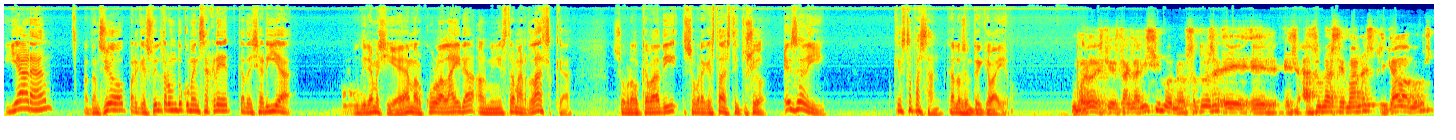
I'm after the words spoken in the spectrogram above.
I ara, atenció, perquè es filtra un document secret que deixaria, ho direm així, eh, amb el cul a l'aire, el ministre Marlaska sobre el que va dir sobre aquesta destitució. És a dir, què està passant, Carlos Enrique Bayo? Bueno, es que está clarísimo. Nosotros eh, eh, hace una semana explicábamos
